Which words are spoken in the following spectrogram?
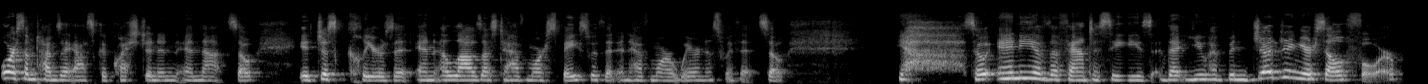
or sometimes I ask a question and, and that. So it just clears it and allows us to have more space with it and have more awareness with it. So yeah so, any of the fantasies that you have been judging yourself for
